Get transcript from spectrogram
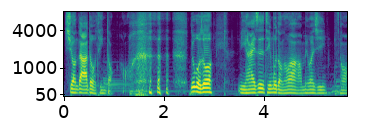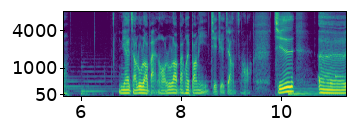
希望大家都有听懂哈。如果说你还是听不懂的话，没关系哦，你来找陆老板哦，陆老板会帮你解决这样子哈。其实呃，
